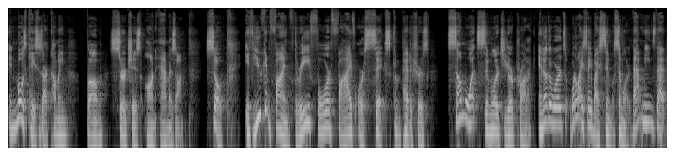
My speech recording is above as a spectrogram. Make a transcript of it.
in most cases are coming from searches on Amazon. So if you can find three, four, five, or six competitors somewhat similar to your product, in other words, what do I say by sim- similar? That means that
